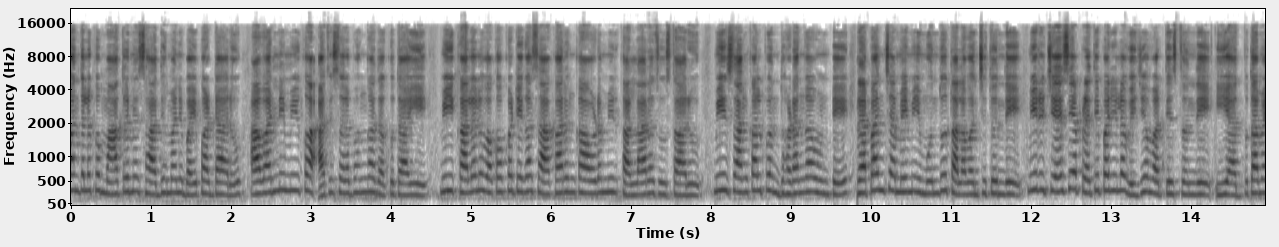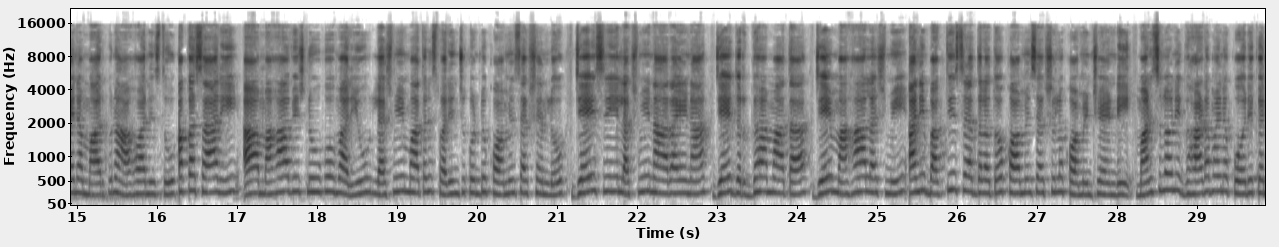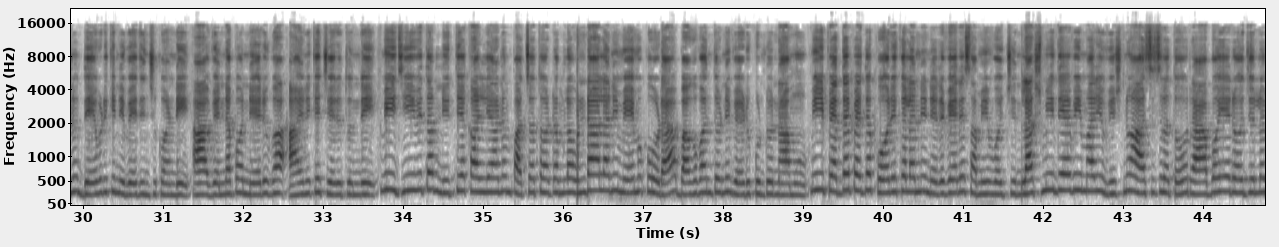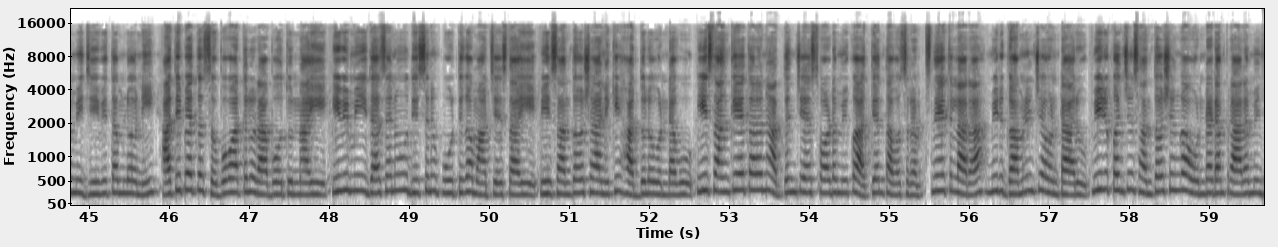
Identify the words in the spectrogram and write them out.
ధనవంతులకు మాత్రమే సాధ్యమని భయపడ్డారు. అవన్నీ మీకు అతి సులభంగా దక్కుతాయి. మీ కళలు ఒక్కొక్కటిగా సాకారం కావడం మీరు కల్లారా చూస్తారు. మీ సంకల్పం దృఢంగా ఉంటే ప్రపంచమే మీ ముందు తల వంచుతుంది. మీరు చేసే ప్రతి పనిలో విజయం వర్తిస్తుంది. ఈ అద్భుతమైన మార్పును ఆహ్వానిస్తూ ఒకసారి ఆ మహావిష్ణువుకు మరియు లక్ష్మీ మాతను స్మరించుకుంటూ కామెంట్ సెక్షన్లో జై శ్రీ లక్ష్మీ నారాయణ జై దుర్గామాత జై మహాలక్ష్మి అని భక్తి శ్రద్ధలతో కామెంట్ సెక్షన్లో కామెంట్ చేయండి. మనసులోని గాఢమైన కోరిక కోరికను దేవుడికి నివేదించుకోండి. ఆ విన్నపం నేరుగా ఆయనకే చేరుతుంది. మీ జీవితం నిత్య కళ్యాణం పచ్చతోటంలో ఉండాలని మేము కూడా భగవంతుడిని వేడుకుంటున్నాము. మీ పెద్ద పెద్ద కోరికలన్నీ నెరవేరే సమయం వచ్చింది. లక్ష్మీదేవి మరియు విష్ణు ఆశీస్సులతో రాబోయే రోజుల్లో మీ జీవితంలోని అతిపెద్ద శుభవార్తలు రాబోతున్నాయి. ఇవి మీ దశను దిశను పూర్తిగా మార్చేస్తాయి. మీ సంతోషానికి హద్దులు ఉండవు. ఈ సంకేతాలను అర్థం చేసుకోవడం మీకు అత్యంత అవసరం. స్నేహితులారా మీరు గమనించే ఉంటారు. మీరు కొంచెం సంతోషంగా ఉండడం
